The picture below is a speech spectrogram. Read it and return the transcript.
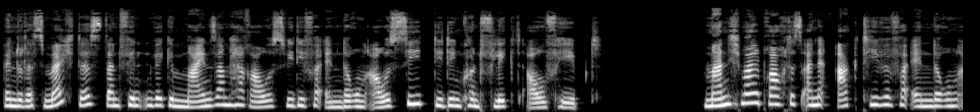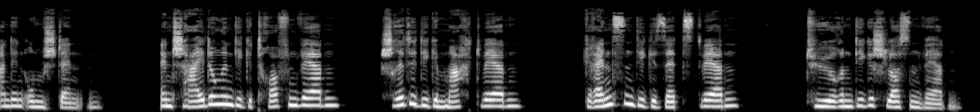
Wenn du das möchtest, dann finden wir gemeinsam heraus, wie die Veränderung aussieht, die den Konflikt aufhebt. Manchmal braucht es eine aktive Veränderung an den Umständen. Entscheidungen, die getroffen werden, Schritte, die gemacht werden, Grenzen, die gesetzt werden, Türen, die geschlossen werden.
